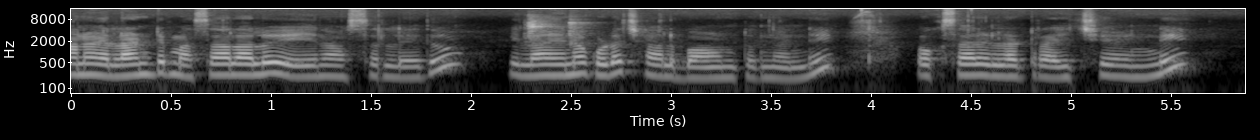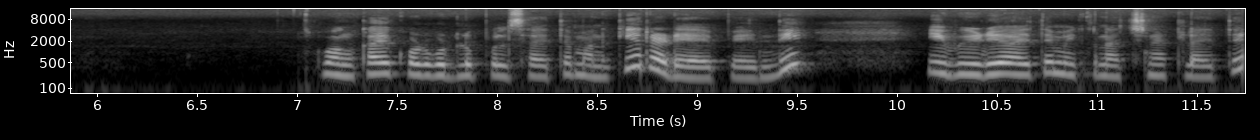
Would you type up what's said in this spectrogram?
మనం ఎలాంటి మసాలాలు ఏం అవసరం లేదు. ఇలా అయినా కూడా చాలా బాగుంటుందండి. ఒకసారి ఇలా ట్రై చేయండి. వంకాయ కోడిగుడ్లు పులుసు అయితే మనకి రెడీ అయిపోయింది. ఈ వీడియో అయితే మీకు నచ్చినట్లయితే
